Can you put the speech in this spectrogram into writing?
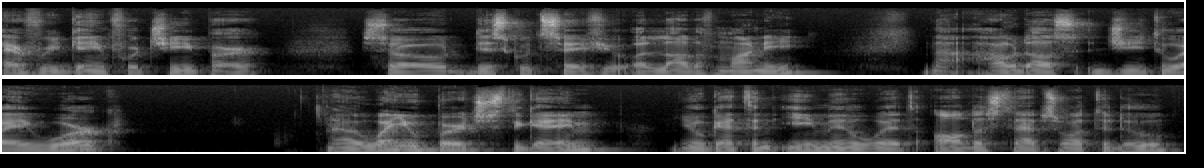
every game for cheaper. So this could save you a lot of money. Now, how does G2A work? Uh, when you purchase the game, you'll get an email with all the steps what to do,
